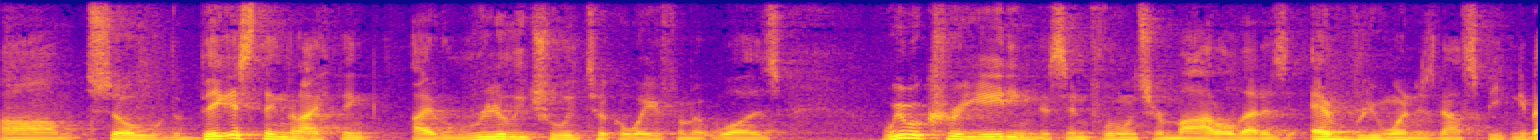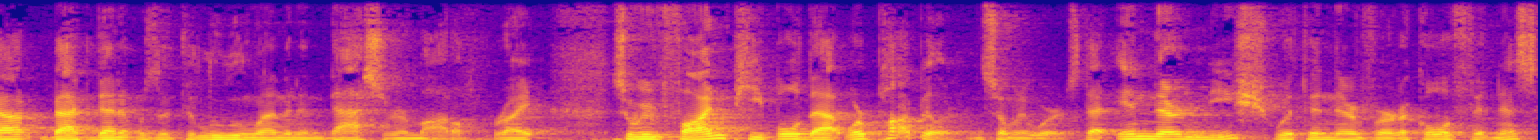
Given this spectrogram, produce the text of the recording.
Um, so the biggest thing that I think I really truly took away from it was we were creating this influencer model that is everyone is now speaking about. Back then, it was like the Lululemon ambassador model, right? So we would find people that were popular in so many words, that in their niche within their vertical of fitness,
